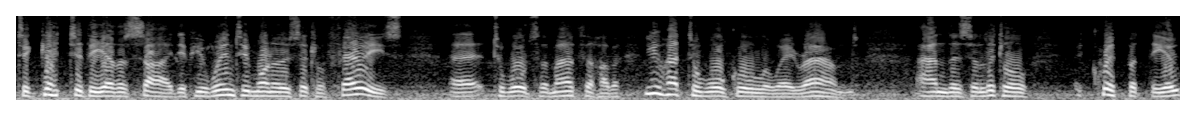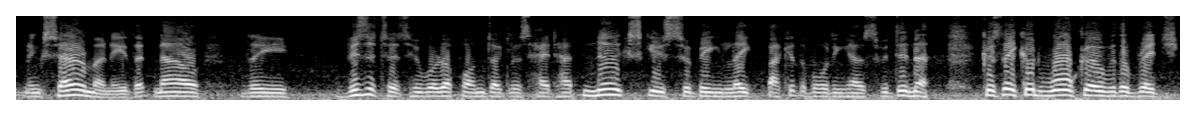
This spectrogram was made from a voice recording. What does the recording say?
to get to the other side, if you went in one of those little ferries uh, towards the mouth of the harbour, you had to walk all the way round. And there's a little quip at the opening ceremony that now the visitors who were up on Douglas Head had no excuse for being late back at the boarding house for dinner because they could walk over the bridge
